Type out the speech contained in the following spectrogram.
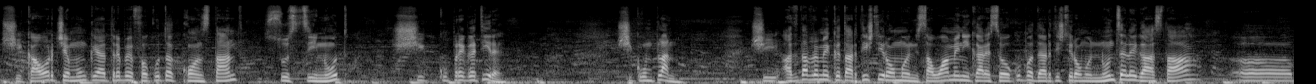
Și ca orice muncă ea trebuie făcută constant, susținut și cu pregătire. Și cu un plan. Și atâta vreme cât artiștii români sau oamenii care se ocupă de artiștii români nu înțeleg asta, uh,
